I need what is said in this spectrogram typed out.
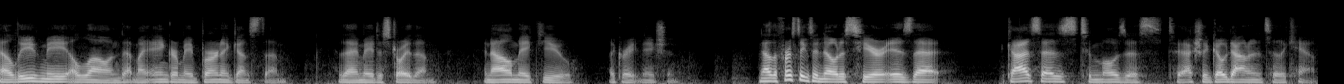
Now leave me alone, that my anger may burn against them, and that I may destroy them, and I will make you a great nation. Now, the first thing to notice here is that God says to Moses to actually go down into the camp.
